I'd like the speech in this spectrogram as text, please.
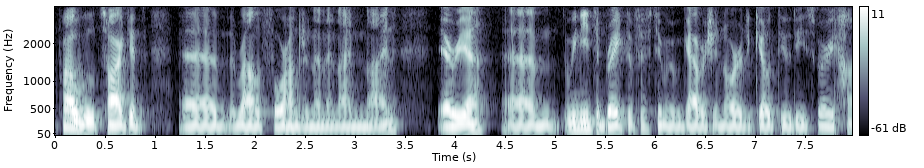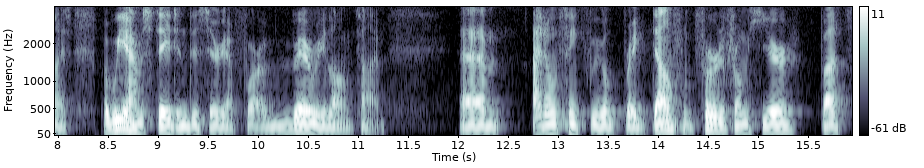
probably will target uh, around 499 area. Um, we need to break the 50 moving average in order to go to these very highs. But we have stayed in this area for a very long time. Um, I don't think we will break down from, further from here, but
